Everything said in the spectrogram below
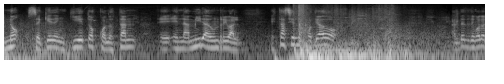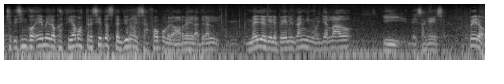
no se queden quietos cuando están eh, en la mira de un rival. Está siendo spoteado al T-3485M lo castigamos 371 y zafó porque lo agarré de lateral medio que le pegué en el tanque en cualquier lado y le saqué eso. Pero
